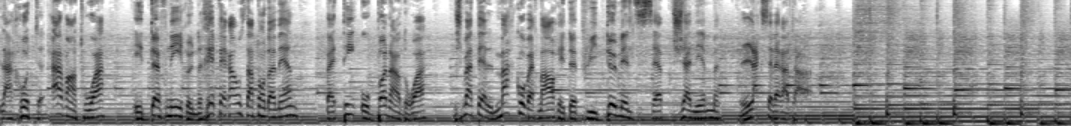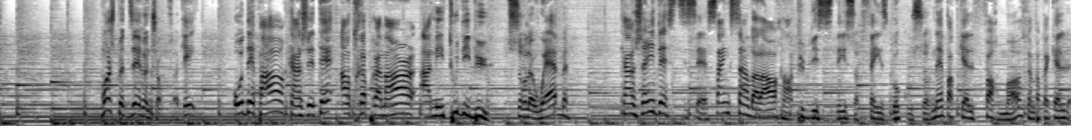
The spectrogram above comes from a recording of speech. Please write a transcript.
la route avant toi? Et devenir une référence dans ton domaine, ben t'es au bon endroit. Je m'appelle Marco Bernard et depuis 2017, j'anime l'accélérateur. Moi, je peux te dire une chose, OK? Au départ, quand j'étais entrepreneur à mes tout débuts sur le web, quand j'investissais 500 dollars en publicité sur Facebook ou sur n'importe quel format, n'importe quel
